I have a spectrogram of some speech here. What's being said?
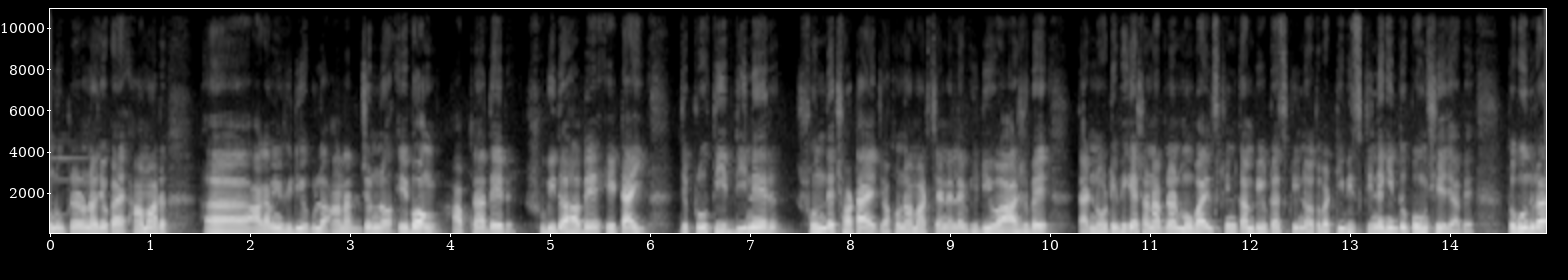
অনুপ্রেরণা যোগায় আমার আগামী ভিডিওগুলো আনার জন্য এবং আপনাদের সুবিধা হবে এটাই। যে প্রতিদিনের সন্ধে ছটায় যখন আমার চ্যানেলে ভিডিও আসবে, তার নোটিফিকেশান আপনার মোবাইল স্ক্রিন কম্পিউটার স্ক্রিন অথবা টিভি স্ক্রিনে কিন্তু পৌঁছিয়ে যাবে। তো বন্ধুরা,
